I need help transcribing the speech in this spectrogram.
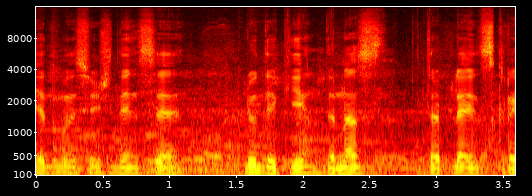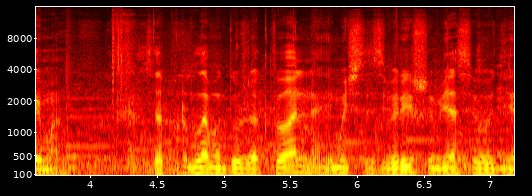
я думаю, на сьогоднішній день це люди, які до нас трапляють з Крима. Ця проблема дуже актуальна, і ми щось вирішуємо. Я сьогодні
